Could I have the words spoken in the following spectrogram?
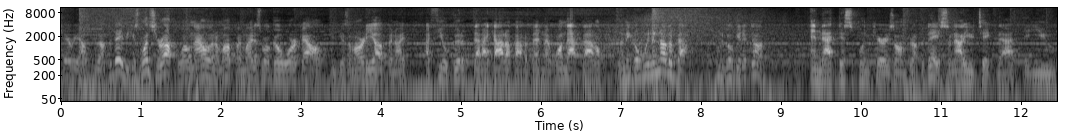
carry out throughout the day because once you're up, well, now that I'm up, I might as well go work out because I'm already up and I, I feel good that I got up out of bed and I won that battle. Let me go win another battle. I'm gonna go get it done. And that discipline carries on throughout the day. So now you take that and you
